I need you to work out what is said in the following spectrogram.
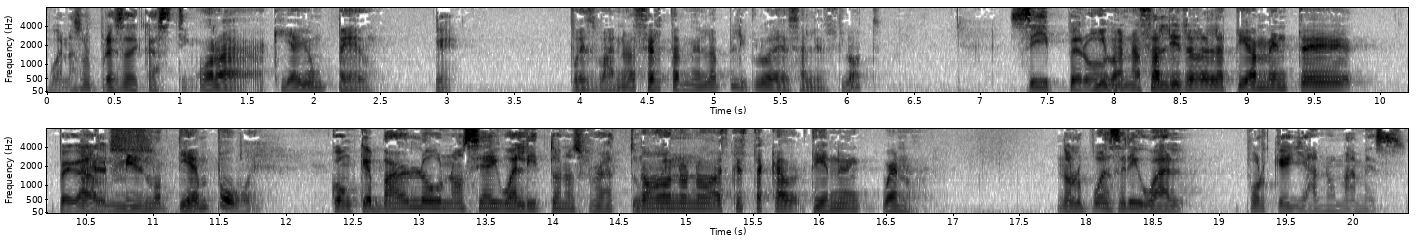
buena sorpresa de casting. Ahora, aquí hay un pedo. ¿Qué? Pues van a hacer también la película de Silent Slot. Sí, pero Y van a salir relativamente pegados. al mismo tiempo, güey. Con que Barlow no sea igualito a Nosferatu, No, güey. no, no, es que está tienen, bueno, No lo puede hacer igual porque ya no mames.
